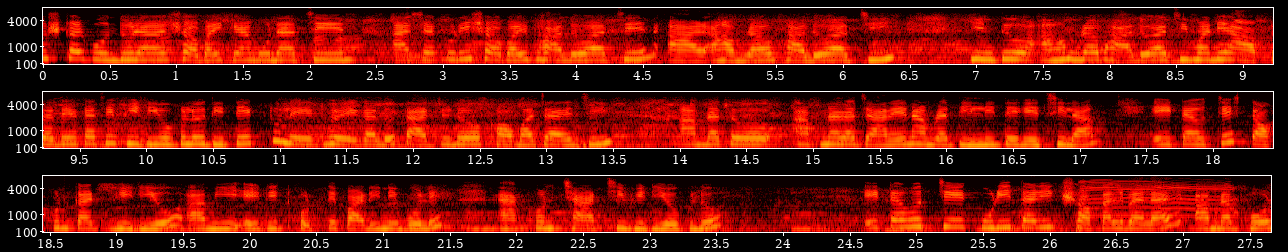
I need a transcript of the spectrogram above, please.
নমস্কার বন্ধুরা, সবাই কেমন আছেন? আশা করি সবাই ভালো আছেন আর আমরাও ভালো আছি। কিন্তু আমরা ভালো আছি মানে আপনাদের কাছে ভিডিওগুলো দিতে একটু লেট হয়ে গেল, তার জন্য ক্ষমা চাইছি। আমরা তো, আপনারা জানেন আমরা দিল্লিতে গেছিলাম। এটা হচ্ছে তখনকার ভিডিও, আমি এডিট করতে পারিনি বলে এখন ছাড়ছি ভিডিওগুলো। এটা হচ্ছে কুড়ি তারিখ সকালবেলায় আমরা ভোর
